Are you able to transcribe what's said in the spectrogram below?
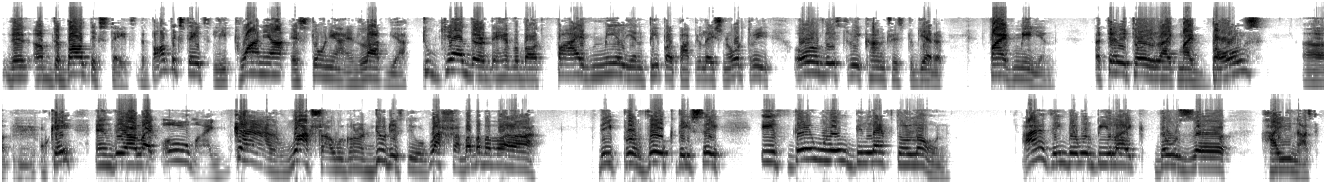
the, uh, the Baltic states, the Baltic states, Lithuania, Estonia, and Latvia, together they have about 5 million people population, all three, all these three countries together. 5 million. A territory like my balls, uh, okay? And they are like, oh my God, Russia, we're gonna do this to you, Russia, blah, blah, blah, blah. They provoke, they say, if they will be left alone, I think they will be like those uh, hyenas.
